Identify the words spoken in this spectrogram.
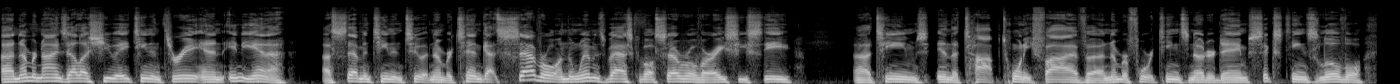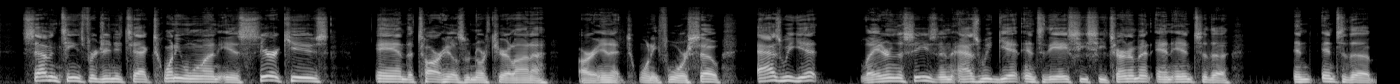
Uh, number is LSU, 18 and 3, and Indiana, uh, 17 and 2 at number 10. Got several in the women's basketball, several of our ACC uh, teams in the top 25. Uh, number 14's Notre Dame, 16 is Louisville, 17 is Virginia Tech, 21 is Syracuse, and the Tar Heels of North Carolina are in at 24. So as we get later in the season, as we get into the ACC tournament and into the in, into the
